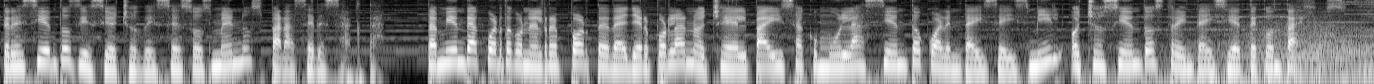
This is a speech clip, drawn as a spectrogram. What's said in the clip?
318 decesos menos para ser exacta. También de acuerdo con el reporte de ayer por la noche, el país acumula 146.837 contagios.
